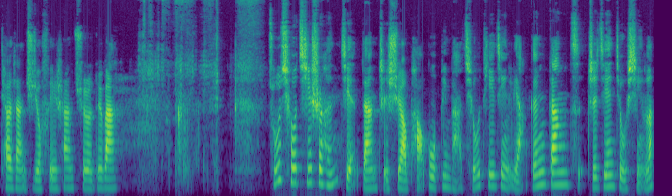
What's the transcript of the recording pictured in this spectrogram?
跳上去就飞上去了，对吧？足球其实很简单，只需要跑步并把球踢进两根杆子之间就行了。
